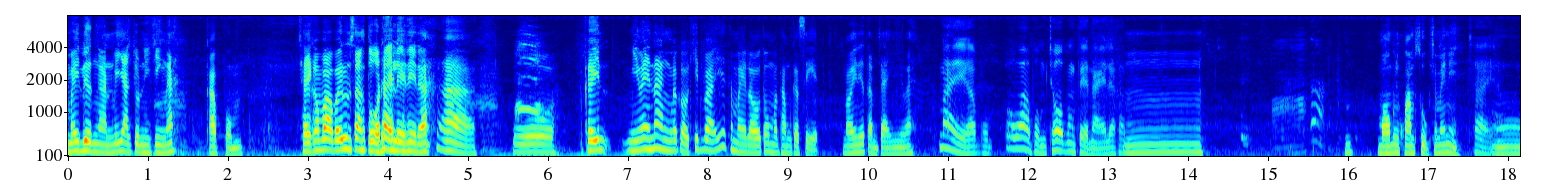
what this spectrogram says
ไม่เลือกงานไม่ยากจนจริงๆนะครับผมใช้คำว่าวัยรุ่นสร้างตัวได้เลยนี่นะอ่าโอ้เคยมีไหมนั่งแล้วก็คิดว่าเอ๊ะทำไมเราต้องมาทำเกษตร น้อยเนื้อต่ำใจมีไหมไม่ครับผมเพราะว่าผมชอบตั้งแต่ไหนแล้วครับอืม มองเป็นความสุขใช่ไหมนี่ใช่คอ๋รับอ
